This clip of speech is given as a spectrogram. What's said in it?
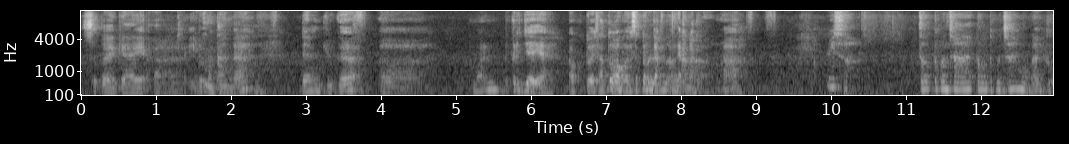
sebagai uh, ibu rumah tangga dan juga uh, kemarin bekerja ya? Waktu S1 oh enggak satu enggak enggak enggak, enggak. Bisa. Teman saya teman-teman saya membantu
